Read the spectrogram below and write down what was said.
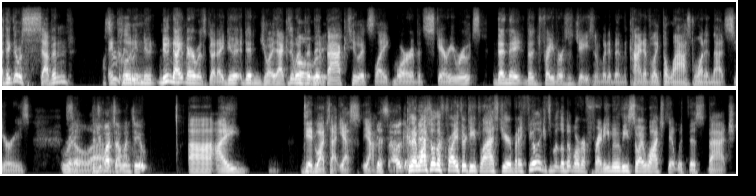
I think there was seven including really? new new nightmare was good i do I did enjoy that because it went Oh, a bit right. back to its like more of its scary roots then they the freddy versus jason would have been kind of like the last one in that series Right. So, Did you uh, watch that one too? uh i did watch that yes yeah Yes. Okay. because i watched all the friday 13th last year but i feel like it's a little bit more of a freddy movie so i watched it with this batch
